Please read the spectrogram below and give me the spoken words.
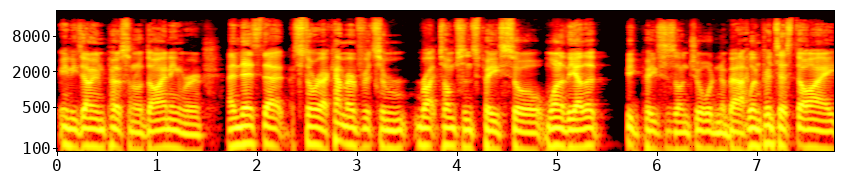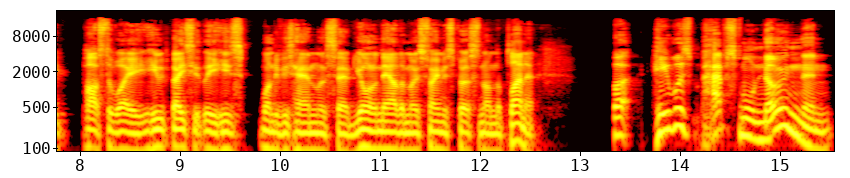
in his own personal dining room. And there's that story. I can't remember if it's from Wright Thompson's piece or one of the other big pieces on Jordan about when Princess Di passed away. He was basically his one of his handlers said, "You're now the most famous person on the planet." But he was perhaps more known than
